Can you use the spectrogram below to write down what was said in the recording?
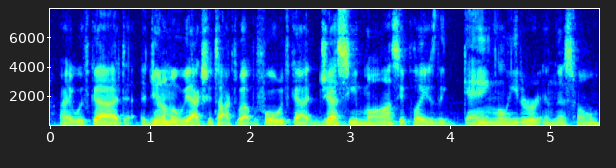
All right, we've got a gentleman we actually talked about before. We've got Jesse Moss. He plays the gang leader in this film.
